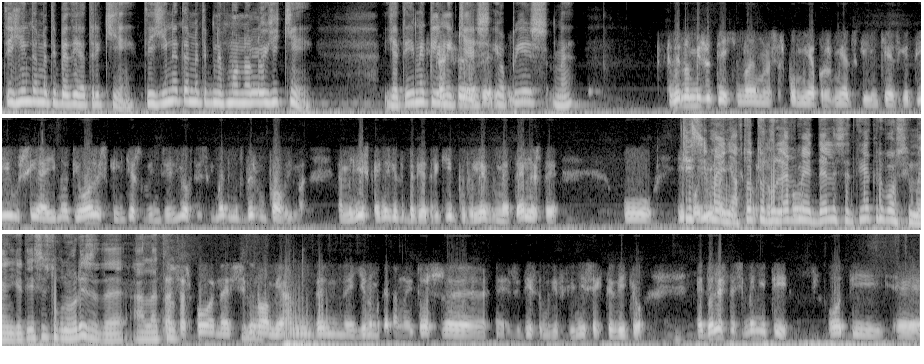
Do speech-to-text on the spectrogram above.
τι γίνεται με την παιδιατρική, τι γίνεται με την πνευμονολογική. Γιατί είναι κλινικές οι οποίες. Ναι. Δεν νομίζω ότι έχει νόημα να σας πω μία προς μία τις κλινικές, γιατί η ουσία είναι ότι όλες οι κλινικές του Βενιζελίου αυτή τη στιγμή αντιμετωπίζουν πρόβλημα. Να μιλήσει κανείς για την παιδιατρική που δουλεύει με τέλεστε που τι σημαίνει αυτό το δουλεύει με εντέλεση, τι ακριβώς σημαίνει, γιατί εσείς το γνωρίζετε. Αλλά θα το... σας πω, ναι, συγγνώμη, αν δεν γίνομαι κατανοητός, ε, ζητήστε μου διευκρινήσεις, έχετε δίκιο. Εντέλεστε σημαίνει τι, ότι ε,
